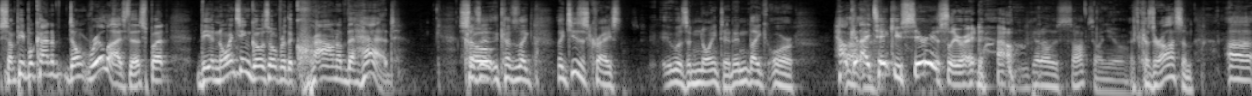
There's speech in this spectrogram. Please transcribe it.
some people kind of don't realize this, but the anointing goes over the crown of the head. So, Because like like Jesus Christ, it was anointed and like or how can I take you seriously right now? You got all those socks on you. That's because they're awesome. Uh,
